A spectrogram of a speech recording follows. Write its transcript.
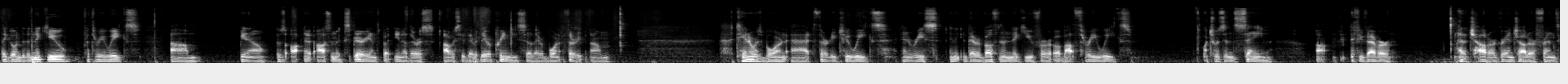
They go into the NICU for three weeks. Um, you know, it was an awesome experience. But you know, there was obviously they were they were preemies, so they were born at thirty. Um, Tanner was born at 32 weeks, and Reese, and they were both in the NICU for about three weeks, which was insane. Uh, if you've ever had a child or a grandchild or a friend's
